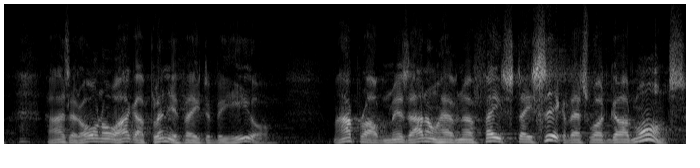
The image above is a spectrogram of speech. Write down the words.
I said, Oh, no, I got plenty of faith to be healed. My problem is I don't have enough faith to stay sick if that's what God wants.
